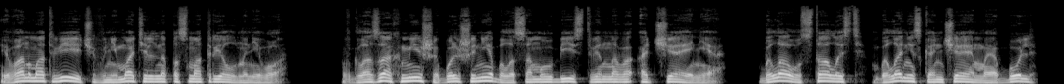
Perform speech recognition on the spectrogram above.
Иван Матвеевич внимательно посмотрел на него. В глазах Миши больше не было самоубийственного отчаяния. Была усталость, была нескончаемая боль,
